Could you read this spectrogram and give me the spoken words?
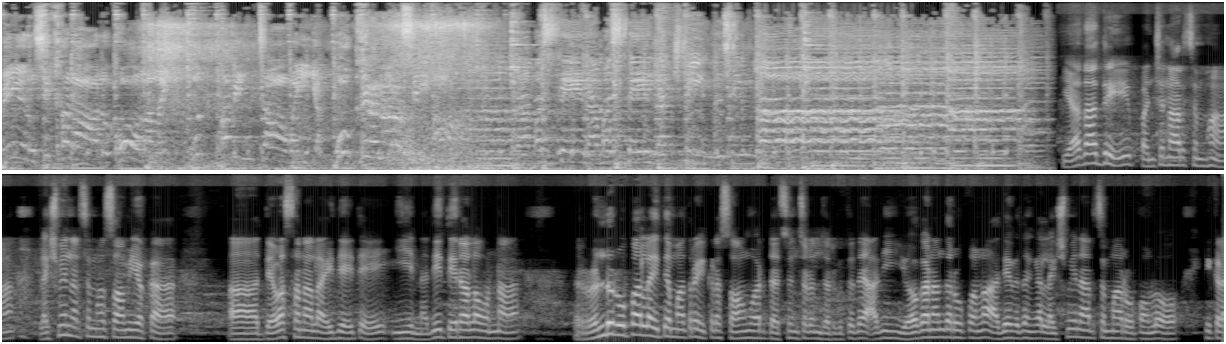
మేరు శిఖరాలు ఘోరమై ఉద్భవించావయ్య ఉగ్ర నరసింహ నమస్తే నమస్తే లక్ష్మీ నృసింహ యాదాద్రి పంచనారసింహ లక్ష్మీ నరసింహస్వామి యొక్క ఆ, దేవస్థానాలు ఐదు అయితే ఈ నదీ తీరాల్లో ఉన్న రెండు రూపాల్లో అయితే మాత్రం ఇక్కడ స్వామివారి దర్శించడం జరుగుతుంది. అది యోగానంద రూపంలో అదేవిధంగా లక్ష్మీ నరసింహ రూపంలో ఇక్కడ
